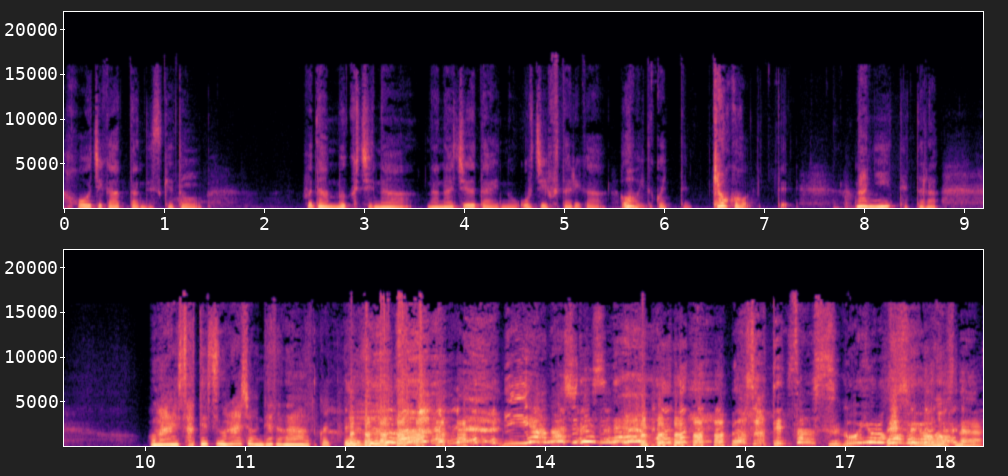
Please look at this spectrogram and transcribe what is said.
法事があったんですけど普段無口な70代のおじ2人が「おい!」とか言って「京子!」って「何?」って言ったら「お前、砂鉄のラジオに出たなとか言って。いい話ですね砂鉄さんすごい喜ぶよ。そうね。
